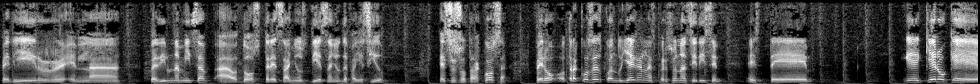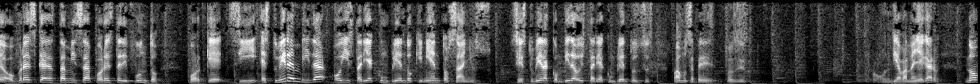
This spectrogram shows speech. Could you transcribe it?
Pedir en la pedir una misa a dos, tres años, diez años de fallecido. Eso es otra cosa. Pero otra cosa es cuando llegan las personas y dicen, este, eh, quiero que ofrezca esta misa por este difunto, porque si estuviera en vida, hoy estaría cumpliendo 500 años. Si estuviera con vida, hoy estaría cumpliendo, entonces vamos a pedir, entonces, un día van a llegar. No,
